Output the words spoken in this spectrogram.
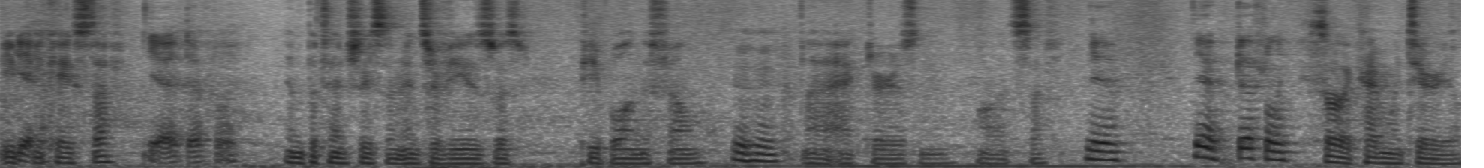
EPK stuff, Yeah, definitely. and potentially some interviews with people in the film, Mm-hmm. uh, actors and all that stuff. Yeah, yeah, definitely. So like have material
